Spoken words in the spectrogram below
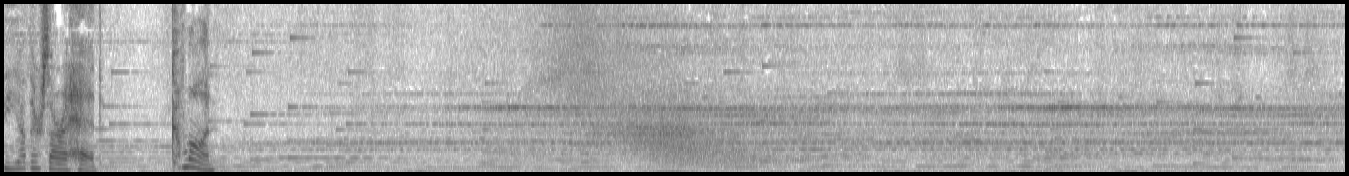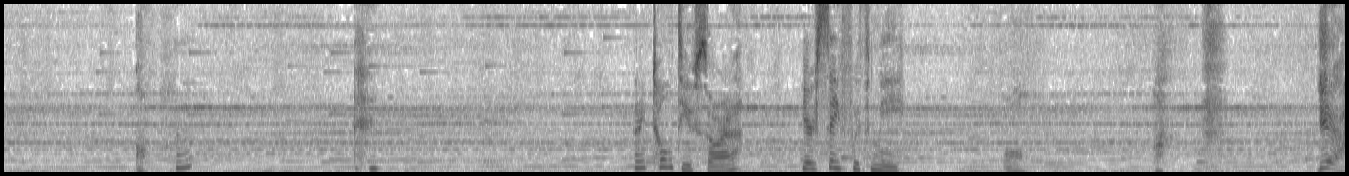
The others are ahead. Come on. Hmm? I told you, Sora. You're safe with me. Oh. yeah!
